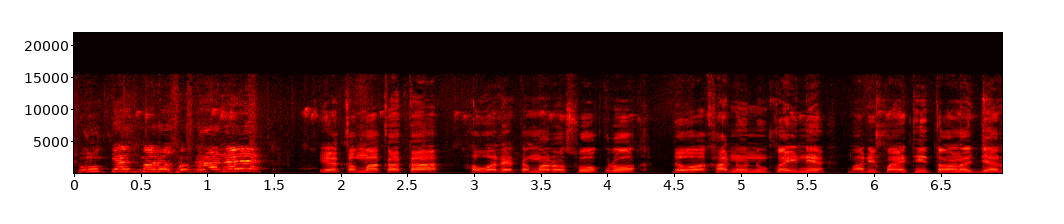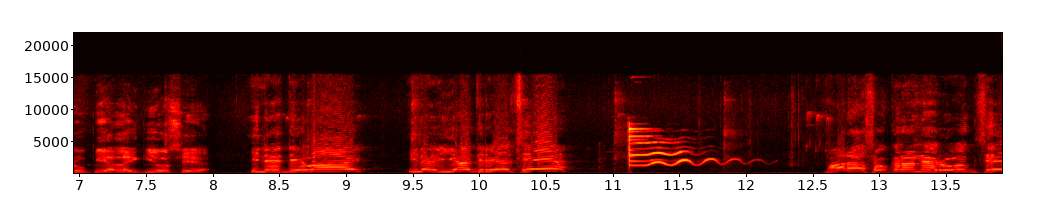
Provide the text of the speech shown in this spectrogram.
શું કેસ મારા છોકરાને? એ કમા કાકા સવારે તમારો છોકરો દવાખાનાનું કહીને મારી પાસેથી ત્રણ હજાર રૂપિયા લઈ ગયો છે. એને દેવાય એને યાદ રહે છે? મારા છોકરાને રોગ છે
